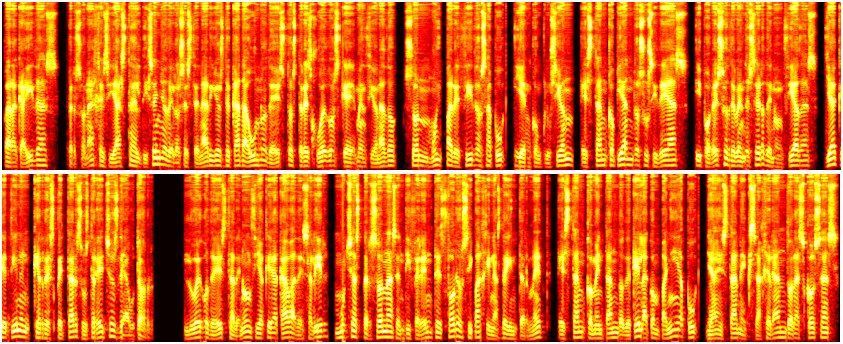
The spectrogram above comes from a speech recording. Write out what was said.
paracaídas, personajes y hasta el diseño de los escenarios de cada uno de estos tres juegos que he mencionado, son muy parecidos a Pug, y en conclusión, están copiando sus ideas, y por eso deben de ser denunciadas, ya que tienen que respetar sus derechos de autor. Luego de esta denuncia que acaba de salir, muchas personas en diferentes foros y páginas de internet, están comentando de que la compañía Pug, ya están exagerando las cosas,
